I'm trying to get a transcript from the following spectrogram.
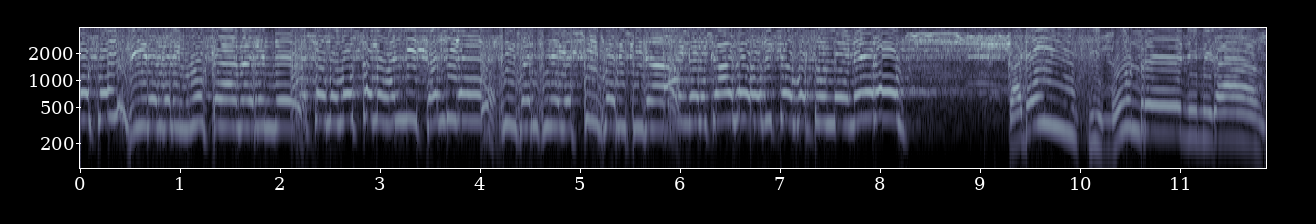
ஓசை வீரர்களின் ஊக்கம் இருந்து ஊக்கமும் ஊக்கமும் அள்ளி தந்திட. வெற்றி பரிசினை எட்டி பறித்திடா. தங்களுக்காக ஒதுக்கப்பட்டுள்ள நேரம். கடைசி மூன்று நிமிடம்.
